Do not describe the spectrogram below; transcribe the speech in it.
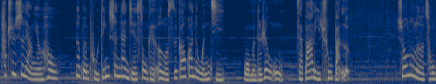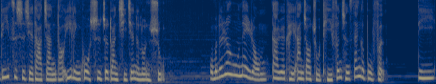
他去世两年后，那本普丁圣诞节送给俄罗斯高官的文集《我们的任务》在巴黎出版了，收录了从第一次世界大战到伊林过世这段期间的论述。我们的任务内容大约可以按照主题分成三个部分：第一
